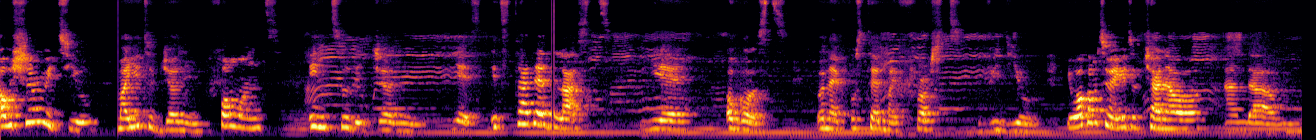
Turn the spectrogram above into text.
I will share with you my YouTube journey, four months into the journey. Yes, it started last year, August, when I posted my first video. You're welcome to my YouTube channel, and um,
